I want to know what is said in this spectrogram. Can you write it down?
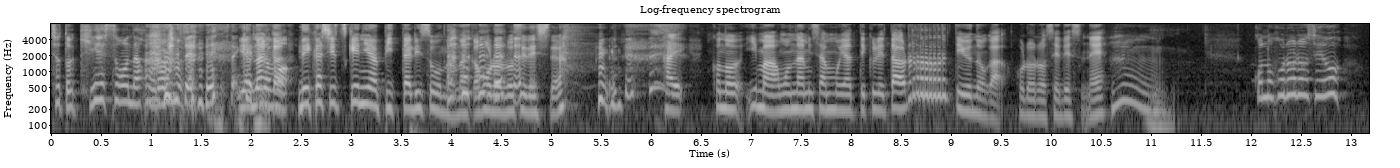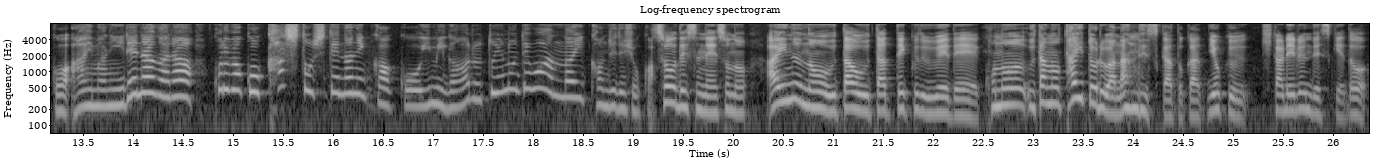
ちょっと消えそうなほろろせでしたいやなんけれどもか寝かしつけにはぴったりそうななんかほろろせでした。はい。この今本並さんもやってくれたルルルルっていうのがほろろせですね。うん。このほろろせをこう合間に入れながらこれはこう歌詞として何かこう意味があるというのではない感じでしょうか？そうですね。そのアイヌの歌を歌ってくる上でこの歌のタイトルは何ですかとかよく聞かれるんですけど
